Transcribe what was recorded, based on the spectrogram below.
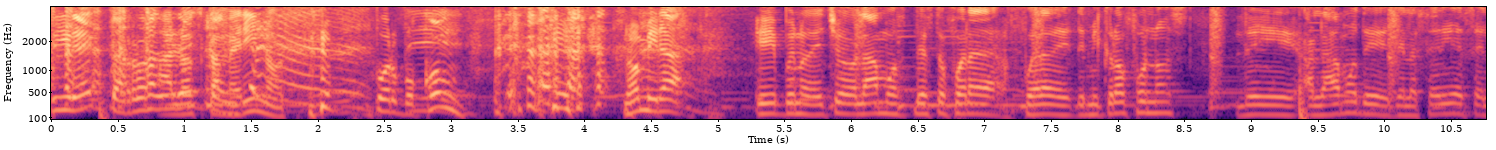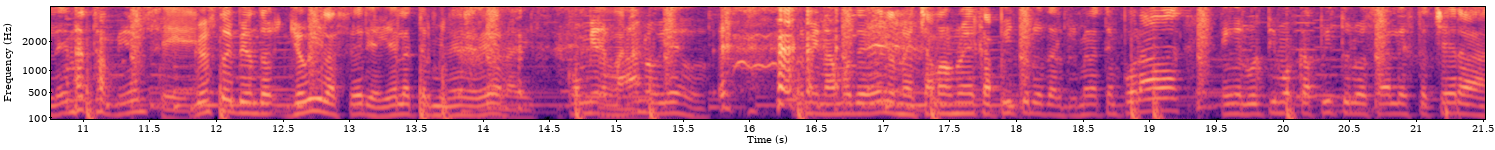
directa, roja directa. A los camerinos. Por bocón. no, mira, eh, bueno, de hecho hablábamos de esto fuera, fuera de, micrófonos. Le hablábamos de, la serie de Selena también. Yo estoy viendo, yo vi la serie, ya la terminé de ver. Con mi hermano viejo. Terminamos de verlo, nos echamos nueve capítulos de la primera temporada. En el último capítulo sale esta chera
